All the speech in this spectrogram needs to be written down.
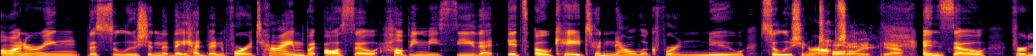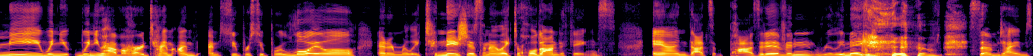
honoring the solution that they had been for a time, but also helping me see that it's okay to now look for a new solution or option. Totally, yeah. And so for me, when you when you have a hard time, I'm I'm super super loyal and I'm really tenacious and I like to hold on to things. And that's positive and really negative sometimes.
